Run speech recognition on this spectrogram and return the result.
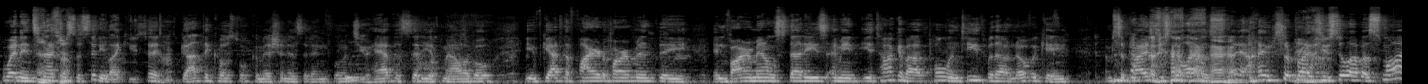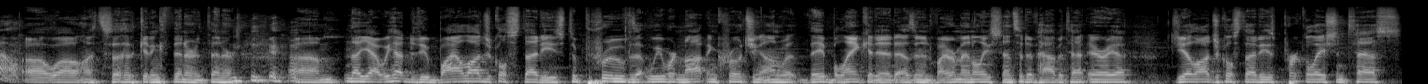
When it's And not so- just the city, like you said, you've got the coastal commission as an influence. You have the city of Malibu. You've got the fire department, the environmental studies. I mean, you talk about pulling teeth without Novocaine. I'm surprised you still have a. smi- I'm surprised you still have a smile. Uh, well, it's uh, getting thinner and thinner. um, no, yeah, we had to do biological studies to prove that we were not encroaching on what they blanketed as an environmentally sensitive habitat area. Geological studies, percolation tests.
